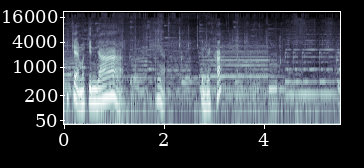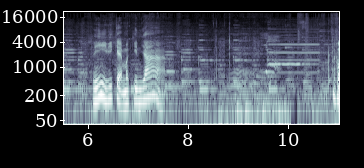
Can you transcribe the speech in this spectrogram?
พี่แกะมากินหญ้า เนี่ย เห็นไหมคะ นี่พี่แกะมากินหญ้าโอ้โห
